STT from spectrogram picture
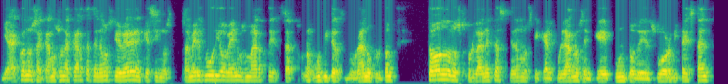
ya cuando sacamos una carta tenemos que ver en qué signos está Mercurio, Venus, Marte, Saturno, Júpiter, Urano, Plutón, todos los planetas tenemos que calcularlos en qué punto de su órbita están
